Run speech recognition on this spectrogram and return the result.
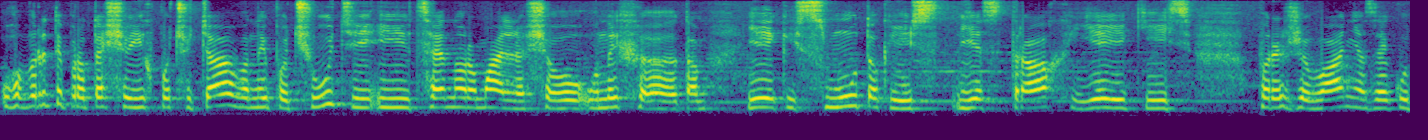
говорити про те, що їх почуття вони почуті, і це нормально, що у них е, там є якийсь смуток, є, є страх, є якісь переживання за яку,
